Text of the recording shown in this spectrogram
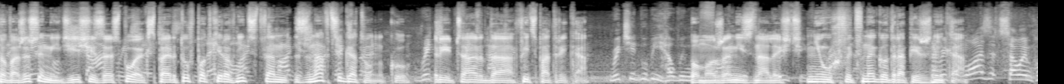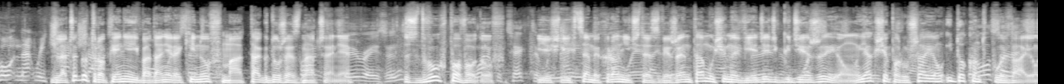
Towarzyszy mi dziś zespół ekspertów pod kierownictwem znawcy gatunku, Richarda Fitzpatricka. Pomoże mi znaleźć nieuchwytnego drapieżnika. Dlaczego tropienie i badanie rekinów ma tak duże znaczenie? Z dwóch powodów. Jeśli chcemy chronić te zwierzęta, musimy wiedzieć, gdzie żyją, jak się poruszają i dokąd pływają.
